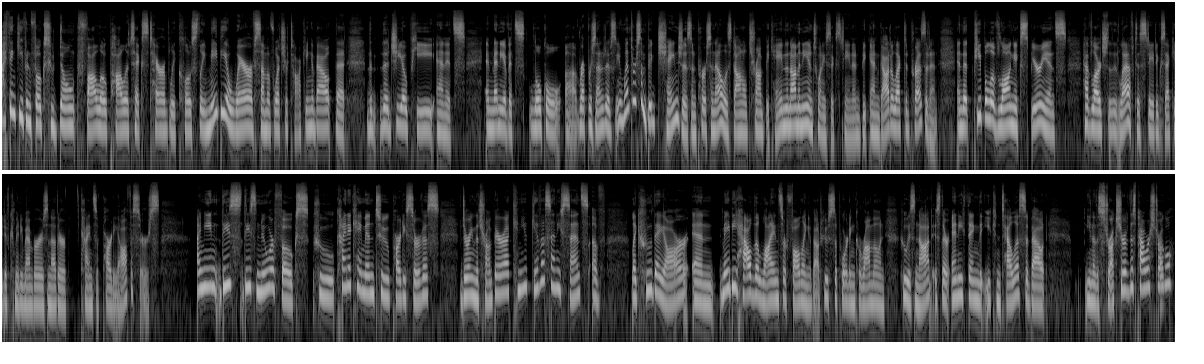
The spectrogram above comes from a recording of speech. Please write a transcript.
I think even folks who don't follow politics terribly closely may be aware of some of what you're talking about. That the the GOP and its and many of its local uh, representatives you know, went through some big changes in personnel as Donald Trump became the nominee in 2016 and be, and got elected president, and that people of long experience have largely left as state executive committee members and other kinds of party officers. I mean, these these newer folks who kind of came into party service during the Trump era, can you give us any sense of like who they are and maybe how the lines are falling about who's supporting Karamo and who is not? Is there anything that you can tell us about, you know, the structure of this power struggle?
